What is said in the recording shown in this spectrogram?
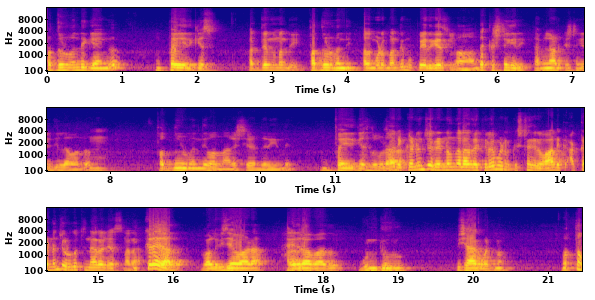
పద్దెనిమిది మంది గ్యాంగ్ ముప్పై ఐదు కేసు పద్దెనిమిది మంది? పదమూడు మంది. పదమూడు మంది ముప్పై ఐదు కేసులు అంతా కృష్ణగిరి తమిళనాడు కృష్ణగిరి జిల్లా వాళ్ళు. పదమూడు మంది వాళ్ళని అరెస్ట్ చేయడం జరిగింది. ముప్పై ఐదు కేసులు కూడా ఇక్కడ నుంచి రెండు వందల అరవై కిలోమీటర్ కృష్ణగిరి వాళ్ళకి అక్కడ నుంచి ఉడికొచ్చి నేరాలు చేస్తున్నారా? ఇక్కడే కాదు. వాళ్ళు విజయవాడ హైదరాబాదు గుంటూరు విశాఖపట్నం. మొత్తం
